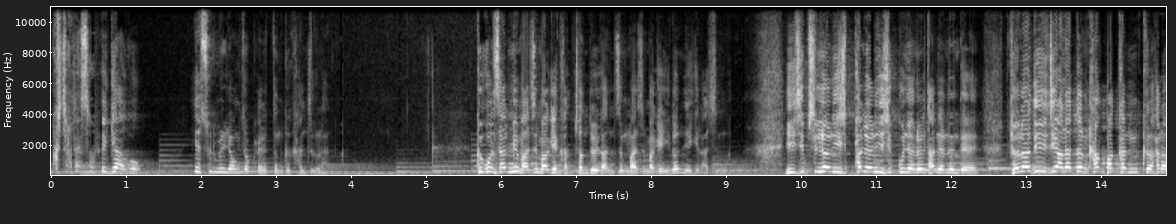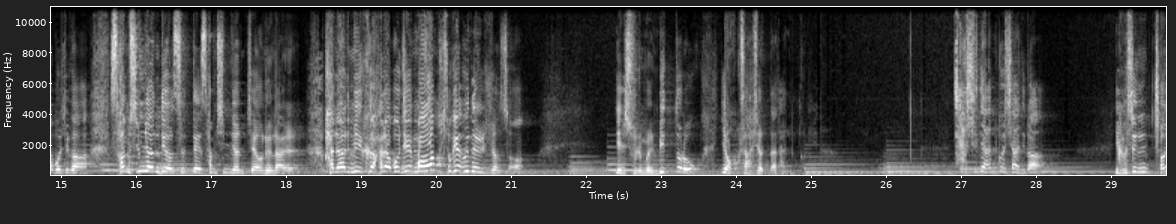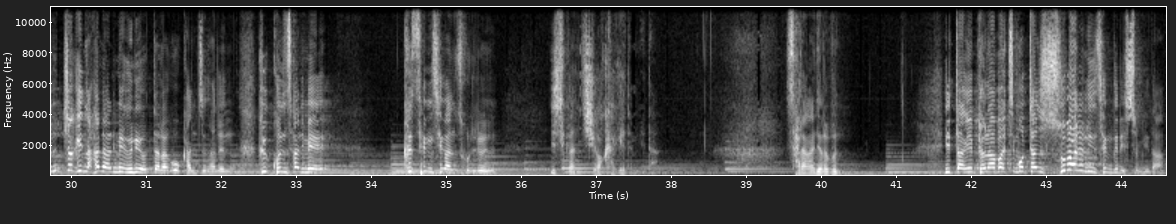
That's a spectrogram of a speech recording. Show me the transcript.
그 자리에서 회개하고 예수님을 영접하였던 그 간증을 하는 거예요. 그 권사님이 마지막에 가- 전도의 간증 마지막에 이런 얘기를 하시는 거예요. 27년, 28년, 29년을 다녔는데 변화되지 않았던 강팍한 그 할아버지가 30년 되었을 때 30년째 어느 날 하나님이 그 할아버지의 마음속에 은혜를 주셔서 예수님을 믿도록 역사하셨다는 겁니다. 자신이 한 것이 아니라 이것은 전적인 하나님의 은혜였다라고 간증하는 그 권사님의 그 생생한 소리를 이 시간 기억하게 됩니다. 사랑하는 여러분, 이 땅에 변화받지 못한 수많은 인생들이 있습니다.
